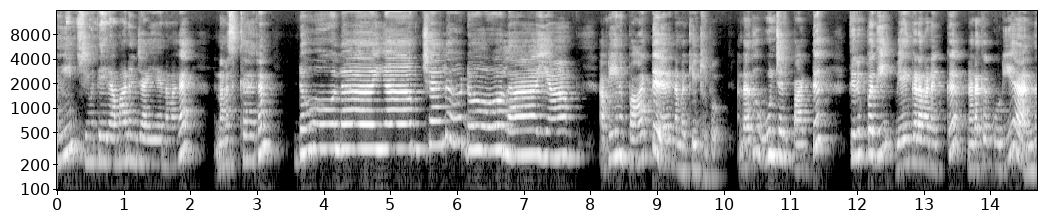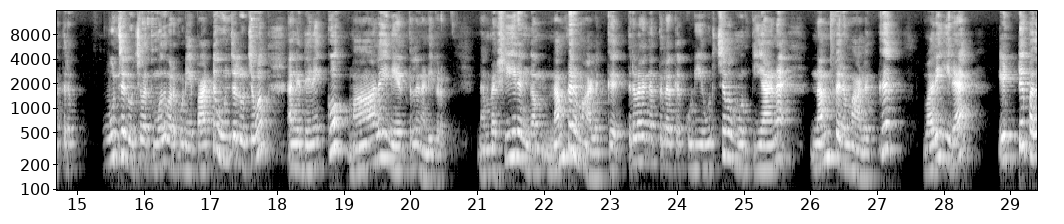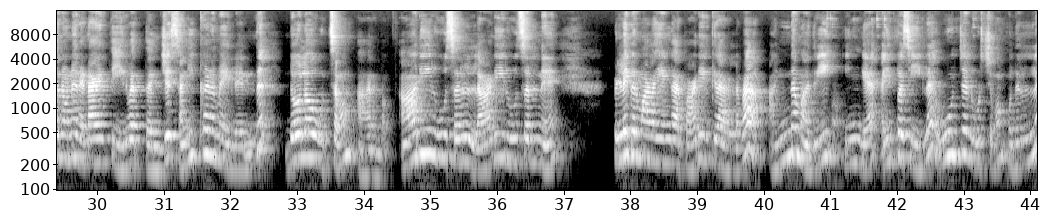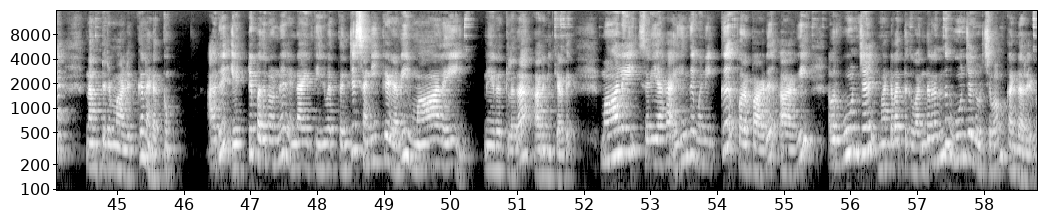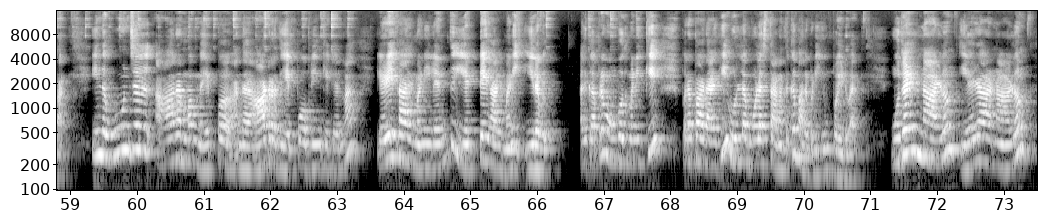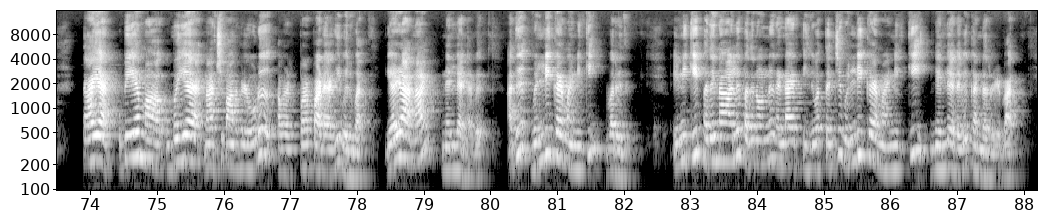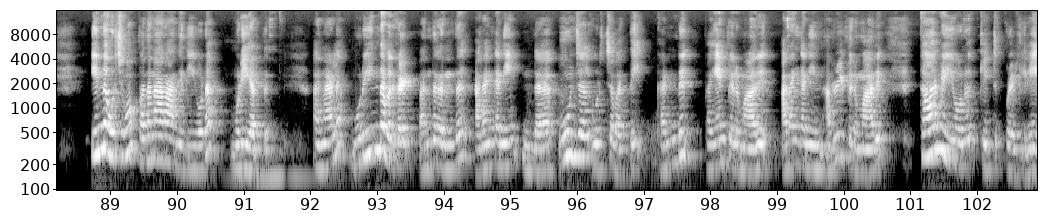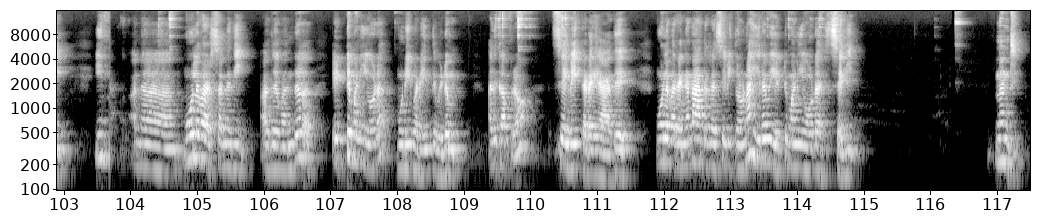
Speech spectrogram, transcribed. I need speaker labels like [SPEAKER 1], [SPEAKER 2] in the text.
[SPEAKER 1] அடியேன் ஸ்ரீமதி ராமானுஜாய நமக. நமஸ்காரம். டோலாயாம் சலோ டோலாயாம் அப்படின்னு பாட்டு நம்ம கேட்டிருப்போம். அதாவது ஊஞ்சல் பாட்டு திருப்பதி வேங்கடவனுக்கு நடக்கக்கூடிய அந்த திரு ஊஞ்சல் உற்சவத்தின் போது வரக்கூடிய பாட்டு ஊஞ்சல் உற்சவம் அங்கே தினைக்கும் மாலை நேரத்தில் நடைபெறும். நம்ம ஸ்ரீரங்கம் நம்பெருமாளுக்கு திருவரங்கத்தில் இருக்கக்கூடிய உற்சவ மூர்த்தியான நம்பெருமாளுக்கு வருகிற எட்டு பதினொன்று ரெண்டாயிரத்தி இருபத்தஞ்சு சனிக்கிழமையிலேருந்து டோலோ உற்சவம் ஆரம்பம். ஆடி ஊசல் ஆடி ஊசல்னு பிள்ளை பெருமாளையங்கார் பாடியிருக்கிறார் அல்லவா? அந்த மாதிரி இங்கே ஐப்பசியில் ஊஞ்சல் உற்சவம் முதல்ல நம் பெருமாளுக்கு நடக்கும். அது எட்டு பதினொன்று ரெண்டாயிரத்தி இருபத்தஞ்சு சனிக்கிழமை மாலை. நேரத்தில் தான் ஆரம்பிக்கிறது. மாலை சரியாக ஐந்து மணிக்கு புறப்பாடு ஆகி அவர் ஊஞ்சல் மண்டபத்துக்கு வந்திருந்து ஊஞ்சல் உற்சவம் கண்டறிவார். இந்த ஊஞ்சல் ஆரம்பம் எப்போ அந்த ஆடுறது எப்போ அப்படின்னு கேட்டோம்னா ஏழேகால் மணிலேருந்து எட்டேகால் மணி இரவு. அதுக்கப்புறம் ஒம்பது மணிக்கு புறப்பாடாகி உள்ள மூலஸ்தானத்துக்கு மறுபடியும் போயிடுவார். முதல் நாளும் ஏழாம் நாளும் தாயார் உபயமா உபய நாச்சிமார்களோடு அவர் புறப்பாடாகி வருவார். ஏழாம் நாள் நெல்லளவு. அது வெள்ளிக்கிழமை அன்னைக்கு வருது. இன்னைக்கு பதினாலு பதினொன்று ரெண்டாயிரத்தி இருபத்தஞ்சு வெள்ளிக்கிழமை அன்னைக்கு நெல்லளவு கண்டறிவார். இந்த உற்சவம் பதினாறாம் தேதியோட முடியறது. அதனால் முடிந்தவர்கள் வந்திருந்து அரங்கனின் இந்த ஊஞ்சல் உற்சவத்தை கண்டு பயன்பெறுமாறு அரங்கனின் அருள் பெறுமாறு தாழ்மையோடு கேட்டுக்கொள்கிறேன். இந்த அந்த மூலவர் சன்னதி அது வந்து எட்டு மணியோட முடிவடைந்து விடும் அதுக்கப்புறம் சேவை கிடையாது. மூலவர் ரங்கநாதரை சேவிக்கணும்னா இரவு எட்டு மணியோட சரி. நன்றி.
